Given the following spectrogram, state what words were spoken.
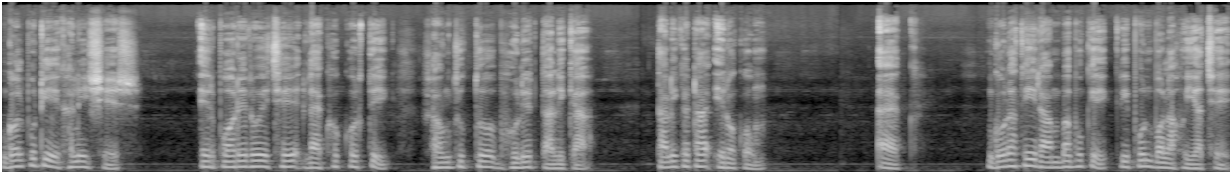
গল্পটি এখানেই শেষ। এরপরে রয়েছে লেখক কর্তৃক সংযুক্ত ভুলের তালিকা। তালিকাটা এরকম। এক গোড়াতেই রামবাবুকে কৃপণ বলা হইয়াছে,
